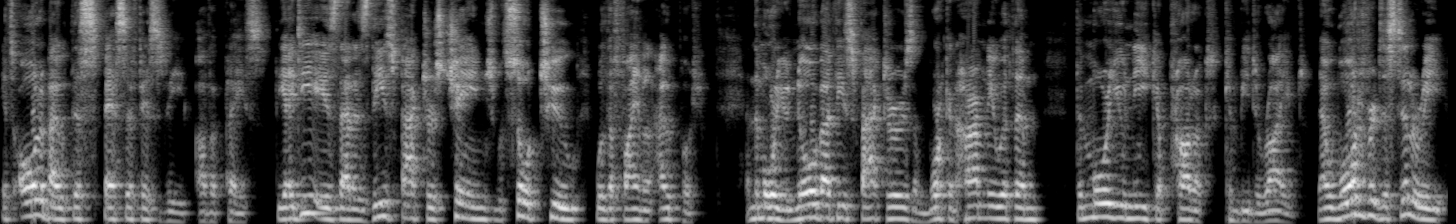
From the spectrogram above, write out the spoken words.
It's all about the specificity of a place. The idea is that as these factors change, so too will the final output. And the more you know about these factors and work in harmony with them, the more unique a product can be derived. Now, Waterford Distillery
